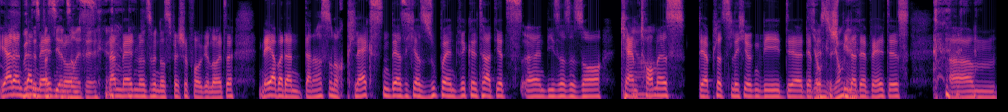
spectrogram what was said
Ja, dann, dann melden wir uns. Sollte. Dann melden wir uns mit einer Special-Folge, Leute. Nee, aber dann, dann hast du noch Claxton, der sich ja super entwickelt hat jetzt äh, in dieser Saison. Cam ja. Thomas, der plötzlich irgendwie der, der Junge, beste Spieler Junge. der Welt ist. ähm,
